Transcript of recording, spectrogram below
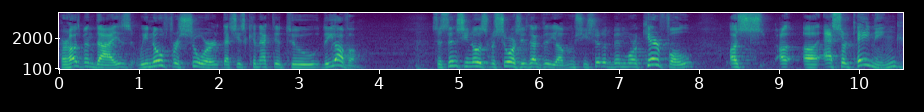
Her husband dies. We know for sure that she's connected to the yavam. So since she knows for sure she's connected to the Yavam, she should have been more careful uh, uh, ascertaining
